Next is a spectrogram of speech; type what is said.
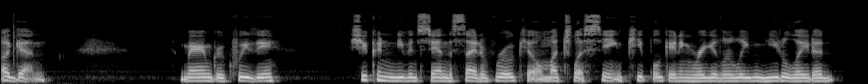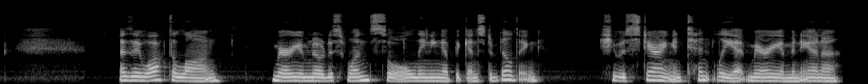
again. Miriam grew queasy. She couldn't even stand the sight of roadkill, much less seeing people getting regularly mutilated. As they walked along, Miriam noticed one soul leaning up against a building. She was staring intently at Miriam and Anna.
